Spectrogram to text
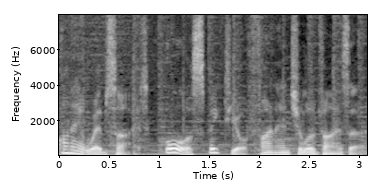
on our website or speak to your financial advisor.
